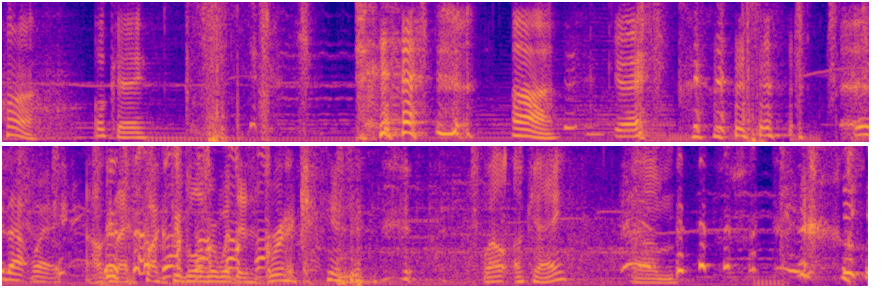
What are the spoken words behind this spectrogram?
Huh. Okay. Huh. Okay. Screw that way. How can I fuck people over with this brick? well, okay. Um. okay.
